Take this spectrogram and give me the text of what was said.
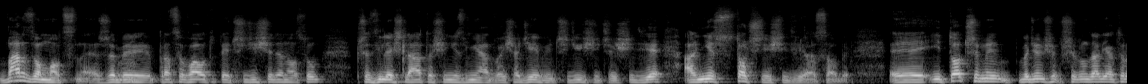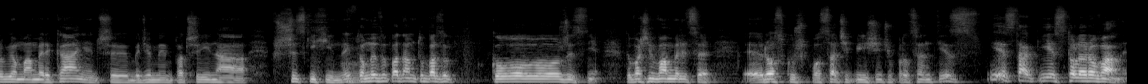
bardzo mocne, żeby pracowało tutaj 37 osób, przez ileś lat to się nie zmienia, 29, 30, 32, ale nie 132 osoby. E, I to, czy my będziemy się przyglądali, jak to robią Amerykanie, czy będziemy patrzyli na wszystkich innych, to my wypadamy tu bardzo korzystnie. To właśnie w Ameryce e, rozkusz w postaci 50% jest, jest tak, jest tolerowany.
